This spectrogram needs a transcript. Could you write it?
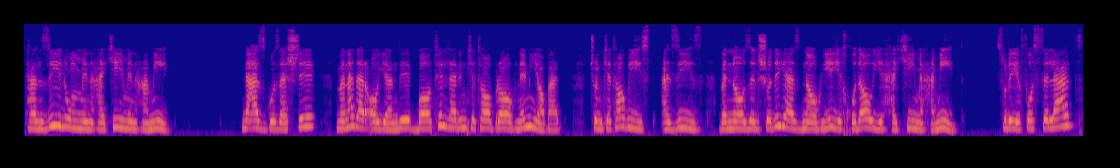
تنزیل من حکیم حمید. نه از گذشته و نه در آینده باطل در این کتاب راه نمییابد چون کتابی است عزیز و نازل شده از ناحیه خدای حکیم حمید. سوره فصلت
